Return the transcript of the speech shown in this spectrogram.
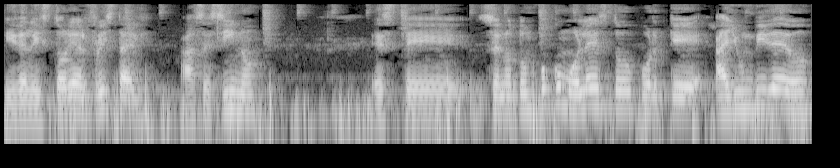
y de la historia del freestyle, asesino, este se notó un poco molesto porque hay un video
